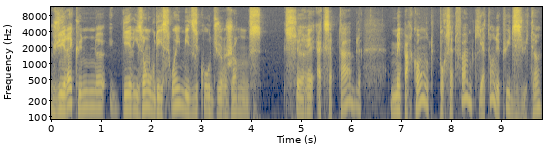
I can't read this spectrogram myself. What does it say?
Je dirais qu'une guérison ou des soins médicaux d'urgence seraient acceptables, mais par contre, pour cette femme qui attend depuis 18 ans,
